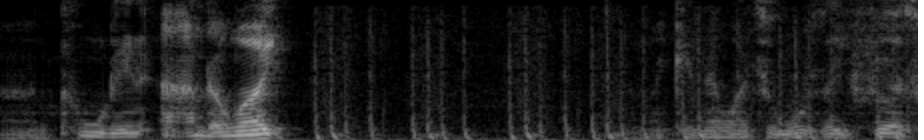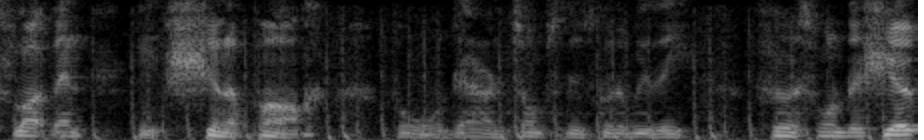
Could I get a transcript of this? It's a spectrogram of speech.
And called in and away. Making their way towards the first flight then. It's Schiller Park for Darren Thompson who's going to be the first one to show.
